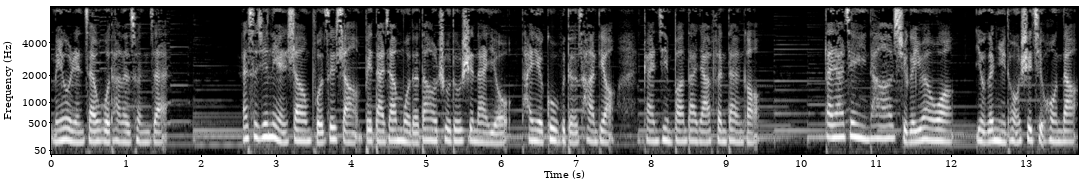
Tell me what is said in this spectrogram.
没有人在乎他的存在。S 君脸上、脖子上被大家抹得到处都是奶油，他也顾不得擦掉，赶紧帮大家分蛋糕。大家建议他许个愿望，有个女同事起哄道：“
